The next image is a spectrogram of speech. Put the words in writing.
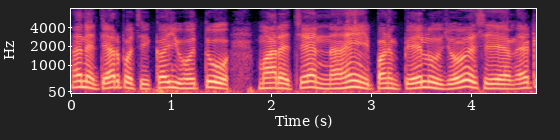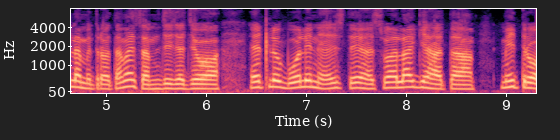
અને ત્યાર પછી કહ્યું હતું, મારે ચેન નહીં, પણ પહેલું જોવે છે. એટલે મિત્રો, તમે સમજી જજો. એટલું બોલીને જ તે હસવા લાગ્યા હતા. મિત્રો,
